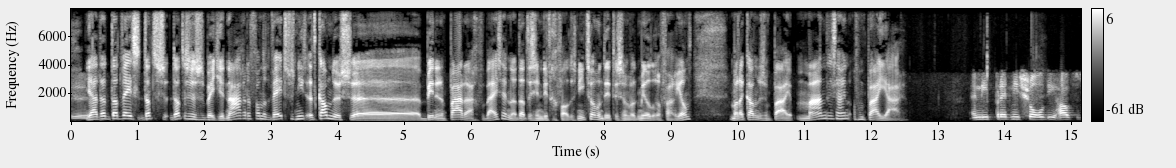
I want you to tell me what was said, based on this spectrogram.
eh? Ja, dat, dat, weet, dat, is, dat is dus een beetje het nare ervan. Dat weten ze dus niet. Het kan dus eh, binnen een paar dagen voorbij zijn. Nou, dat is in dit geval dus niet zo, want dit is een wat mildere variant. Maar dat kan dus een paar maanden zijn of een paar jaar. En die prednisol die houdt het,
